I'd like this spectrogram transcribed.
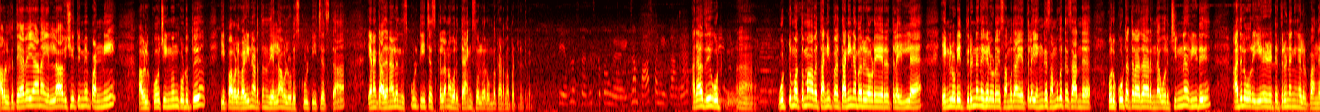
அவளுக்கு தேவையான எல்லா விஷயத்தையுமே பண்ணி அவளுக்கு கோச்சிங்கும் கொடுத்து இப்போ அவளை வழி நடத்துனது எல்லாம் அவளோட ஸ்கூல் டீச்சர்ஸ் தான். எனக்கு அதனால் இந்த ஸ்கூல் டீச்சர்ஸ்க்கெல்லாம் நான் ஒரு தேங்க்ஸ் சொல்ல ரொம்ப கடமைப்பட்டிருக்கிறேன். அதாவது ஒட் ஒட்டுமொத்தமாக அவள் தனி தனிநபருடைய இடத்துல இல்லை. எங்களுடைய திருநங்கைகளுடைய சமுதாயத்தில் எங்கள் சமூகத்தை சார்ந்த ஒரு கூட்டத்தில் தான் இருந்தால் ஒரு சின்ன வீடு அதில் ஒரு ஏழு எட்டு திருநங்கைகள் இருப்பாங்க.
